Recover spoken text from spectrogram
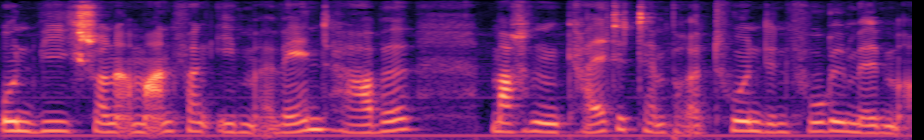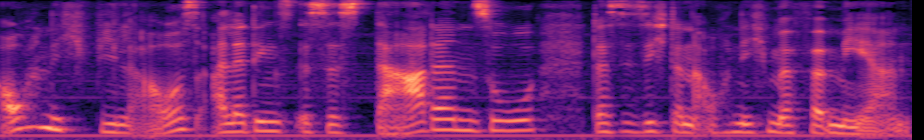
Und wie ich schon am Anfang eben erwähnt habe, machen kalte Temperaturen den Vogelmilben auch nicht viel aus. Allerdings ist es da dann so, dass sie sich dann auch nicht mehr vermehren.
